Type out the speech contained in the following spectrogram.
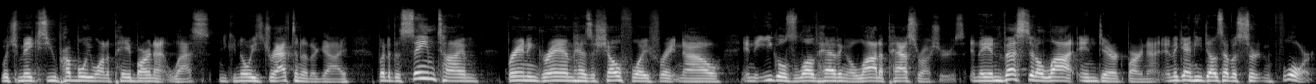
which makes you probably want to pay Barnett less. And you can always draft another guy. But at the same time, Brandon Graham has a shelf life right now, and the Eagles love having a lot of pass rushers. And they invested a lot in Derek Barnett. And again, he does have a certain floor.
